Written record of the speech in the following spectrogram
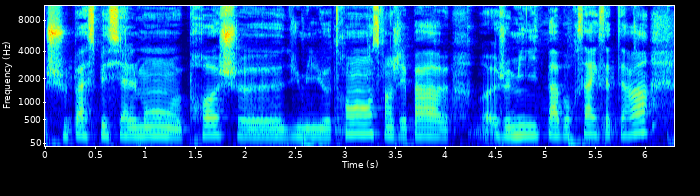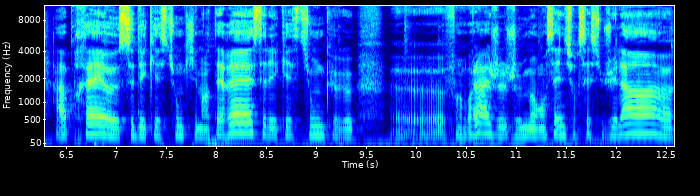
je suis pas spécialement euh, proche du milieu trans. Enfin, j'ai pas, je milite pas pour ça, etc. Après, c'est des questions qui m'intéressent, c'est des questions que, euh, enfin voilà, je, je, me renseigne sur ces sujets-là.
